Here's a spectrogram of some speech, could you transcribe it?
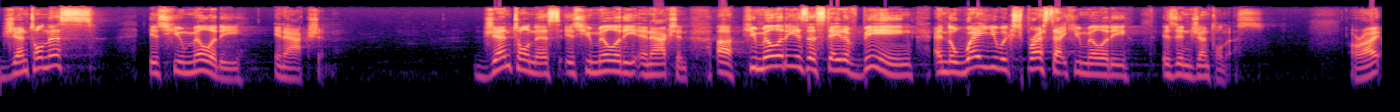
Gentleness is humility in action. Gentleness is humility in action. Uh, humility is a state of being, and the way you express that humility is in gentleness. All right?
